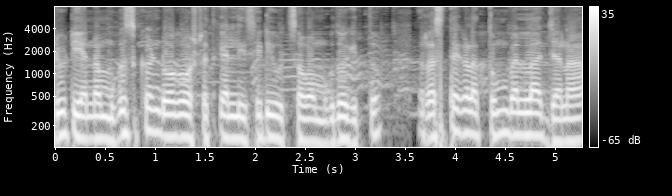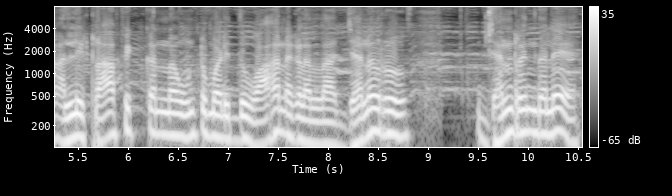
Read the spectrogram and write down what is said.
ಡ್ಯೂಟಿಯನ್ನು ಮುಗಿಸ್ಕೊಂಡು ಹೋಗುವಷ್ಟೊತ್ತಿಗೆ ಅಲ್ಲಿ ಸಿಡಿ ಉತ್ಸವ ಮುಗಿದೋಗಿತ್ತು. ರಸ್ತೆಗಳ ತುಂಬೆಲ್ಲ ಜನ, ಅಲ್ಲಿ ಟ್ರಾಫಿಕ್ಕನ್ನು ಉಂಟು ಮಾಡಿದ್ದು ವಾಹನಗಳಲ್ಲ, ಜನರು ಜನರಿಂದಲೇ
